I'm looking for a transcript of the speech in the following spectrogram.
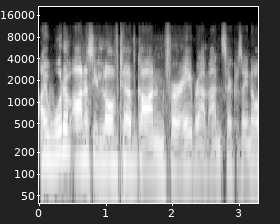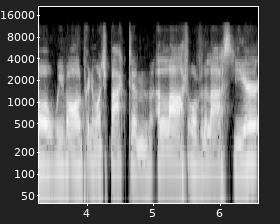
I would have honestly loved to have gone for Abraham Ancer because I know we've all pretty much backed him a lot over the last year.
